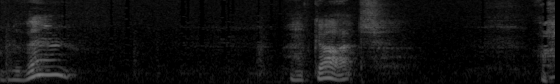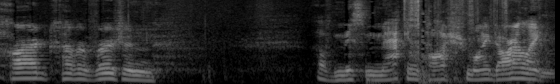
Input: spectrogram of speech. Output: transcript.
Over there. I've got a hardcover version of Miss Mackintosh, My Darling.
